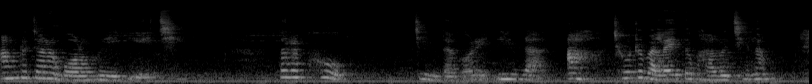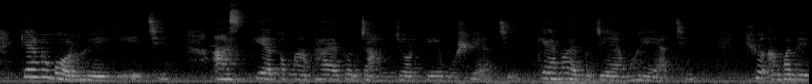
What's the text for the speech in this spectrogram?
আমরা যারা বড় হয়ে গিয়েছি, তারা খুব চিন্তা করে, দিন রাত, আহ, ছোটবেলায় তো ভালো ছিলাম, কেন বড় হয়ে গিয়েছি? আজকে এত মাথা, এত যানজট নিয়ে বসে আছি, কেন এত জ্যাম হয়ে আছে? আমাদের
